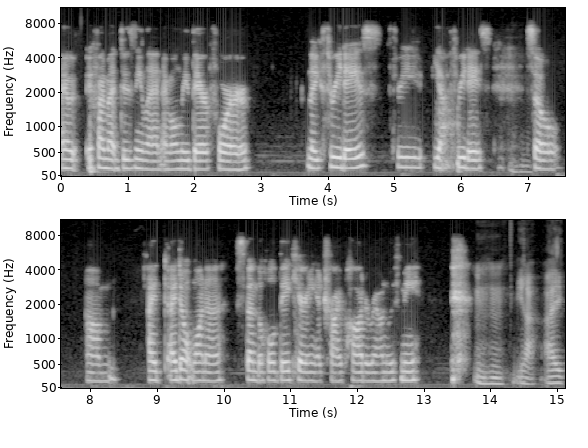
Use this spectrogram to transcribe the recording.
I, if I'm at Disneyland, I'm only there for like three days. Three, yeah, three days. Mhm. So, um, I I don't want to spend the whole day carrying a tripod around with me. mm-hmm. Yeah, I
